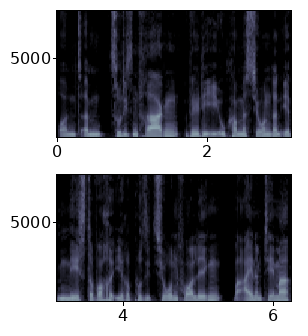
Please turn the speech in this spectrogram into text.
Und ähm, zu diesen Fragen will die EU-Kommission dann eben nächste Woche ihre Position vorlegen. Bei einem Thema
